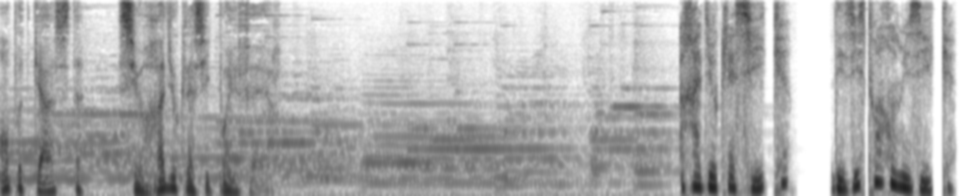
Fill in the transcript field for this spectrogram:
en podcast sur radioclassique.fr. Radio Classique, des histoires en musique.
